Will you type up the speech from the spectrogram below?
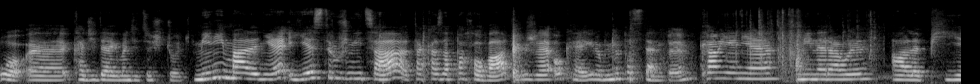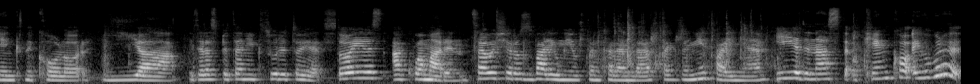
o, e, kadzidełek będzie coś czuć. Minimalnie jest różnica taka zapachowa, także okej, okay, robimy postępy. Kamienie, minerały, ale piękny kolor. Ja. I teraz pytanie, który to jest? To jest aquamaryn. Cały się rozwalił mi już ten kalendarz, także nie fajnie. I jedenaste okienko. Ej, w ogóle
